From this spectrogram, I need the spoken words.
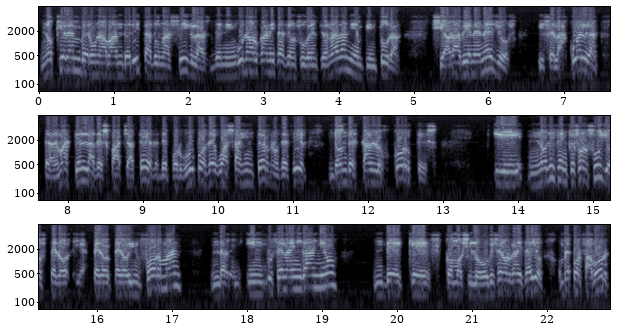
no quieren ver una banderita de unas siglas de ninguna organización subvencionada ni en pintura. Si ahora vienen ellos y se las cuelgan, pero además tienen la desfachatez de por grupos de WhatsApp internos, decir, dónde están los cortes, y no dicen que son suyos, pero, pero, pero informan, inducen a engaño de que como si lo hubiesen organizado ellos. Hombre, por favor,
